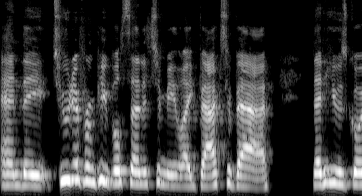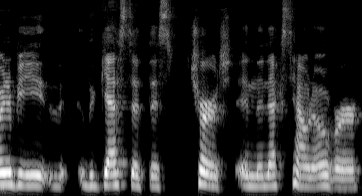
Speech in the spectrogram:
and they two different people sent it to me like back to back that he was going to be the guest at this church in the next town over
